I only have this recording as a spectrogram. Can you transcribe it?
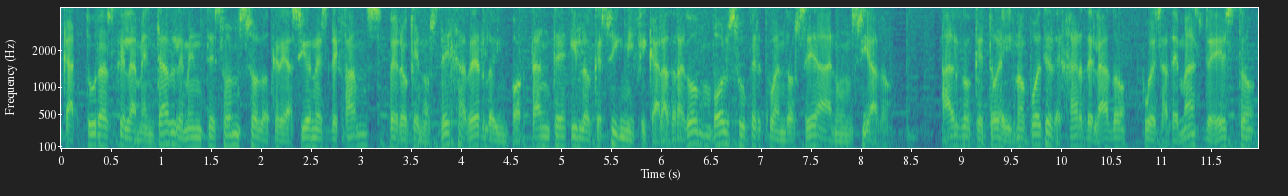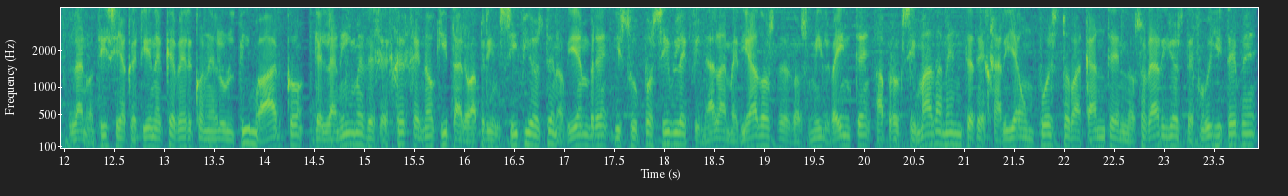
Capturas que lamentablemente son solo creaciones de fans, pero que nos deja ver lo importante y lo que significará Dragon Ball Super cuando sea anunciado. Algo que Toei no puede dejar de lado, pues además de esto, la noticia que tiene que ver con el último arco del anime de Jejeje no Kitaro a principios de noviembre y su posible final a mediados de 2020 aproximadamente dejaría un puesto vacante en los horarios de Fuji TV,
